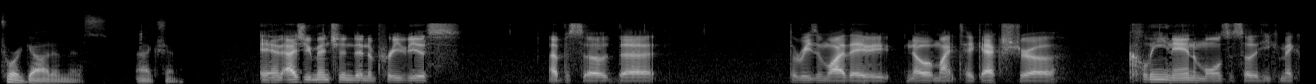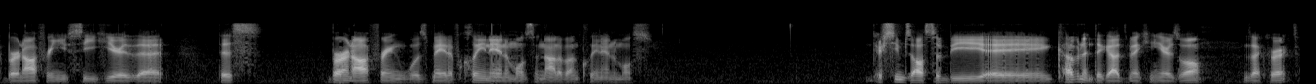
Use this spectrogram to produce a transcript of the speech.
toward God in this action. And as you mentioned in a previous episode, that the reason why they Noah might take extra clean animals is so that he can make a burnt offering. You see here that this burnt offering was made of clean animals and not of unclean animals. There seems also to be a covenant that God's making here as well. Is that correct?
